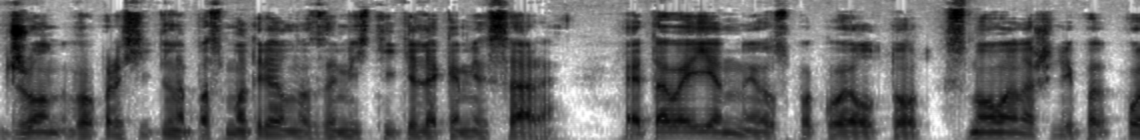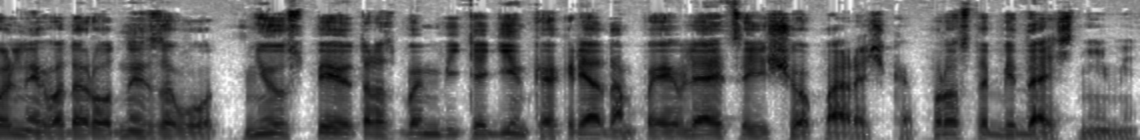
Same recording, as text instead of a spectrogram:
Джон вопросительно посмотрел на заместителя комиссара. «Это военные», — успокоил тот. «Снова нашли подпольный водородный завод. Не успеют разбомбить один, как рядом появляется еще парочка. Просто беда с ними».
